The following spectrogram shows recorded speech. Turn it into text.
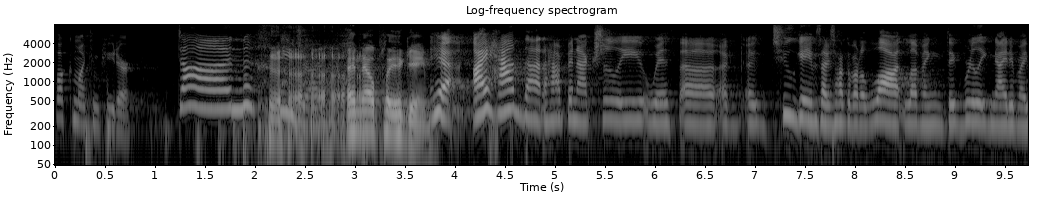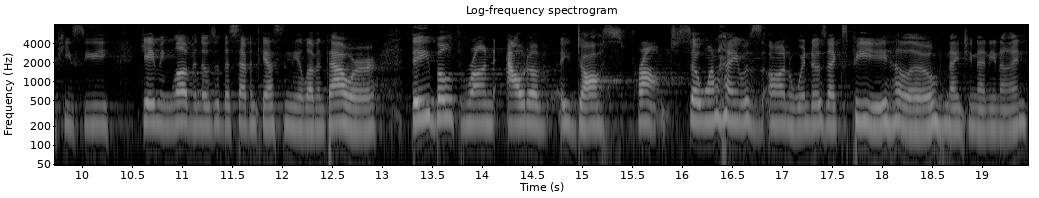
fuck my computer. Done. And now play a game. Yeah, I had that happen actually with uh, a, a, two games I talk about a lot. Loving, they really ignited my PC gaming love, and those are the Seventh Guest and the Eleventh Hour. They both run out of a DOS prompt. So when I was on Windows XP, hello, 1999,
